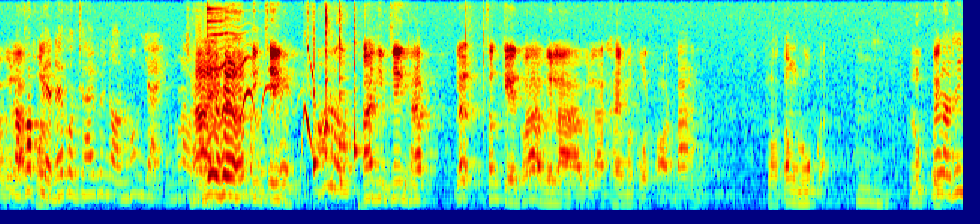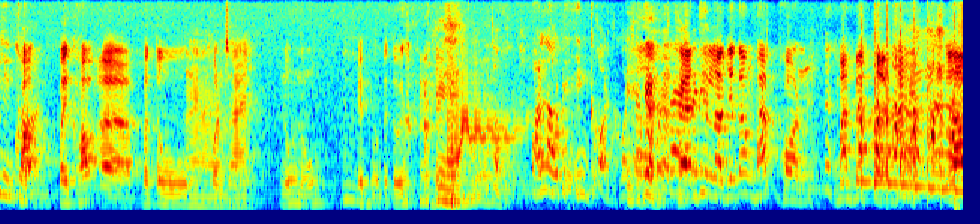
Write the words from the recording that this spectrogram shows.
เวเราลาก็คเปนลี่ยนให้คนใช้ไปนอนห้องใหญ่ของเราใช่จริงอ๋อเหรอๆอ่าจริง ๆ ครับ และสังเกตว่าเวลาเวลาใครมากดออดบ้าน เราต้องลุกอะลุกไปแล้วเราได้ยินก่อน เคาะไปเคาะเอ่อประตูอ่า คนใช้หนูหนูไปเปิดประตูให้คนหน่อยเพราะเราได้ยินก่อนคนจะคนใช้แทนที่เราจะต้องพักผ่อนมันไปเปิดให้เรา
